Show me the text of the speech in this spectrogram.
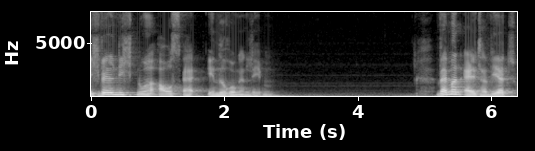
Ich will nicht nur aus Erinnerungen leben. Wenn man älter wird,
